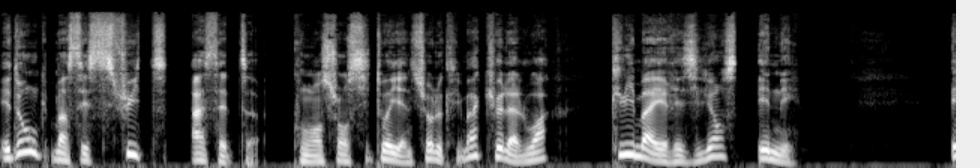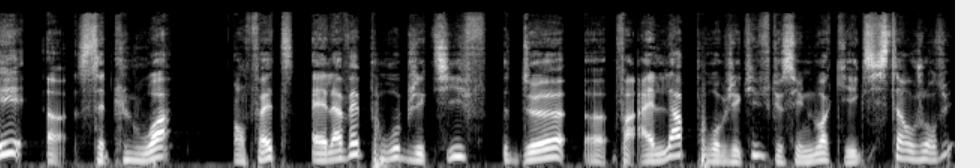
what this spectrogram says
Et donc, ben, c'est suite à cette Convention citoyenne sur le climat que la loi Climat et Résilience est née. Et cette loi, en fait, elle avait pour objectif de... Enfin, elle a pour objectif, que c'est une loi qui existe hein, aujourd'hui,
